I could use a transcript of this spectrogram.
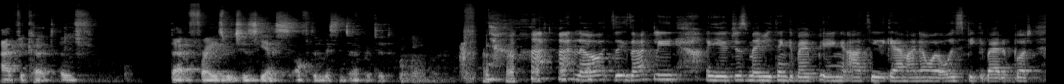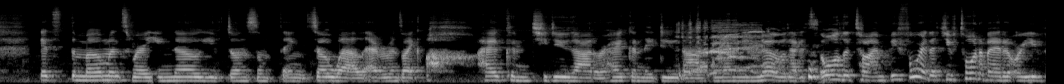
advocate of that phrase, which is, yes, often misinterpreted. no, it's exactly. You just made me think about being an athlete again. I know I always speak about it, but it's the moments where you know you've done something so well. Everyone's like, oh, how can she do that? Or how can they do that? And then you know that it's all the time before that you've thought about it or you've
